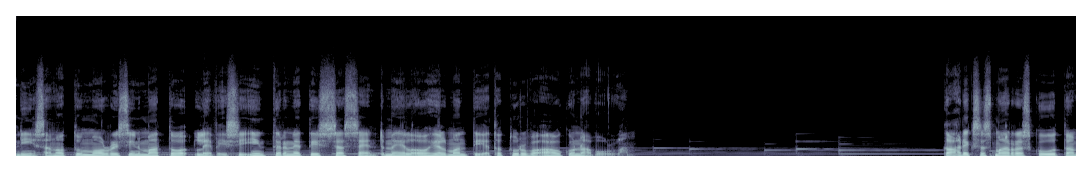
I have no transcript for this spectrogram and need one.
niin sanottu Morrisin mato levisi internetissä SendMail-ohjelman tietoturva-aukon avulla. 8. marraskuuta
